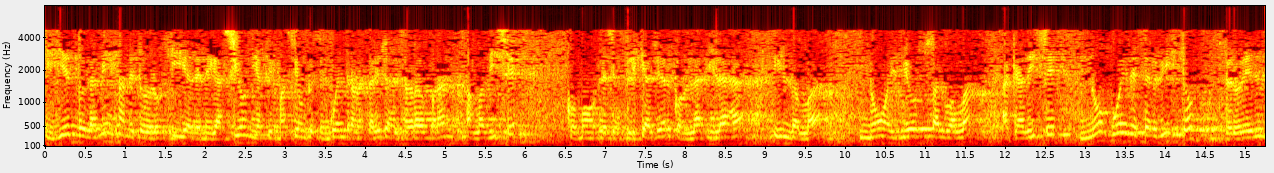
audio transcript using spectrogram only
siguiendo la misma metodología de negación y afirmación que se encuentra en las tareas del Sagrado Corán, Allah dice, como les expliqué ayer con la ilaha illallah, no hay Dios salvo Allah, acá dice, no puede ser visto, pero Él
